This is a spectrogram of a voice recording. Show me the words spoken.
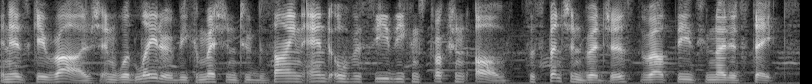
in his garage and would later be commissioned to design and oversee the construction of suspension bridges throughout these United States.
